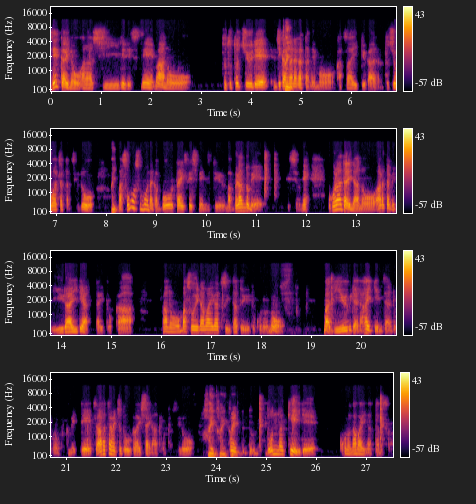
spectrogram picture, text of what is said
前回のお話でですね、まあ、あの、ちょっと途中で時間がなかったんで、もう割愛っていうか、途中終わっちゃったんですけど、はいまあ、そもそもなんか防体スペシメンズという、まあ、ブランド名ですよね。このあたりのあの、改めて由来であったりとか、あの、まあ、そういう名前がついたというところの、まあ、理由みたいな背景みたいなところも含めて、改めてちょっとお伺いしたいなと思ったんですけど、はい、はい、これはい。ど、どんな経緯でこの名前になったんですか？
